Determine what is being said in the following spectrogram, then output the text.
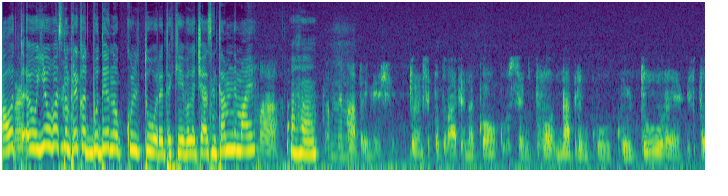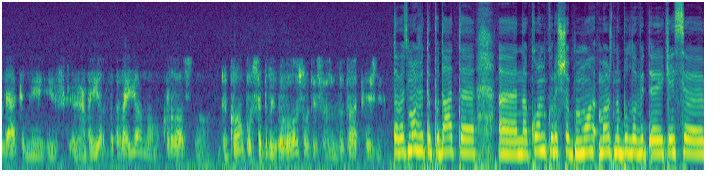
А от е, є у вас, наприклад, будинок культури такий величезний, там немає. Нема. Ага. Там нема приміщень. Будемо подавати на конкурси по напрямку культури із поляками із район, районом Кросну. Конкурси будуть оголошуватися за два тижні. То ви зможете подати е, на конкурс, щоб мо- можна було від е, якесь е,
